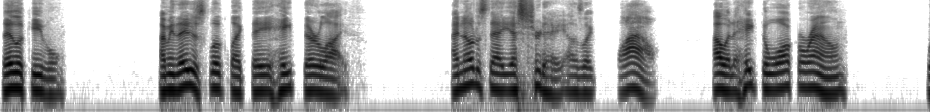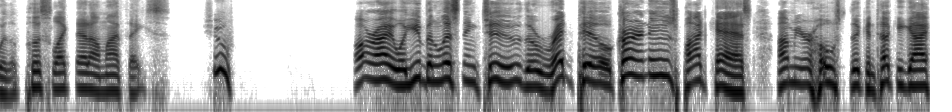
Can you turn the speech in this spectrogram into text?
they look evil. I mean, they just look like they hate their life. I noticed that yesterday. I was like, wow, I would hate to walk around with a puss like that on my face. Shoo. All right. Well, you've been listening to the Red Pill Current News Podcast. I'm your host, the Kentucky Guy.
